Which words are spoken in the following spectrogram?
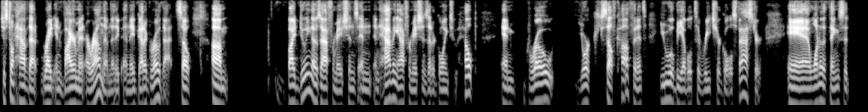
just don't have that right environment around them that they, and they've got to grow that. So um, by doing those affirmations and and having affirmations that are going to help and grow your self-confidence you will be able to reach your goals faster and one of the things that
